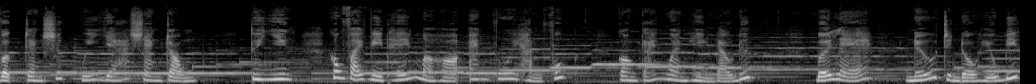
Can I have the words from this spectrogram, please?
vật trang sức quý giá sang trọng. Tuy nhiên, không phải vì thế mà họ an vui hạnh phúc, con cái ngoan hiền đạo đức. Bởi lẽ, nếu trình độ hiểu biết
